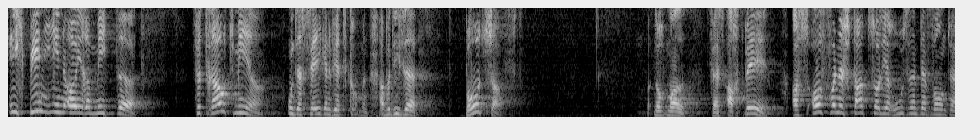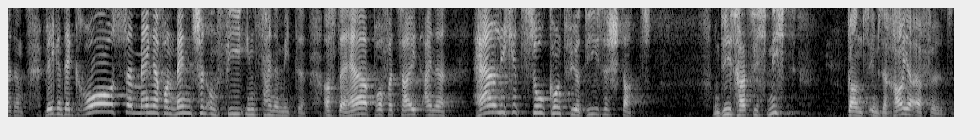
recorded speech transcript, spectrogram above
Ich bin in eurer Mitte. Vertraut mir und der Segen wird kommen. Aber diese Botschaft, nochmal Vers 8b, als offene Stadt soll Jerusalem bewohnt werden, wegen der großen Menge von Menschen und Vieh in seiner Mitte. Also der Herr prophezeit eine herrliche Zukunft für diese Stadt. Und dies hat sich nicht ganz im Sacharja erfüllt.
